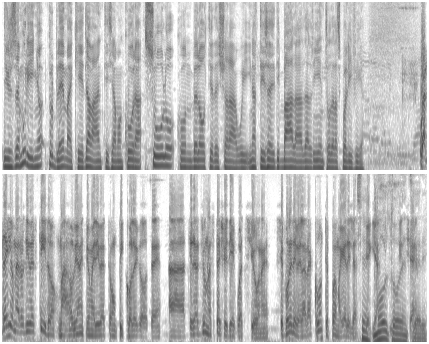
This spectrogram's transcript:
di Giuseppe Mourinho. Il problema è che davanti siamo ancora solo con Belotti ed Esharawi in attesa di Dybala dal rientro della squalifica. Guarda, io mi ero divertito, ma ovviamente io mi diverto con piccole cose, a tirare giù una specie di equazione. Se volete ve la racconto e poi magari la sì, spieghiamo. Molto volentieri.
